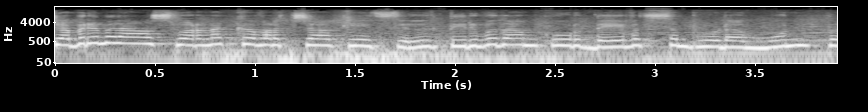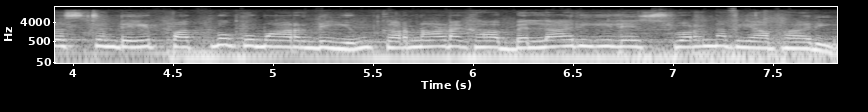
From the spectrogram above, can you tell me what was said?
ശബരിമല സ്വർണക്കവർച്ച കേസിൽ തിരുവിതാംകൂർ ദേവസ്വം ബോർഡ് മുൻ പ്രസിഡന്റ് പത്മകുമാറിന്റെയും കർണാടക ബെല്ലാരിയിലെ സ്വർണ വ്യാപാരി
